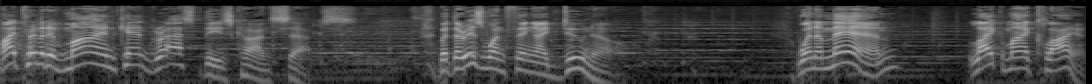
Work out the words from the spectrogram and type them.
My primitive mind can't grasp these concepts. But there is one thing I do know. When a man, like my client,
